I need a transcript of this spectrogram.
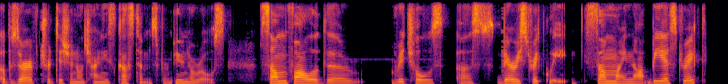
observe traditional Chinese customs for funerals. Some follow the rituals uh, very strictly. Some might not be as strict,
